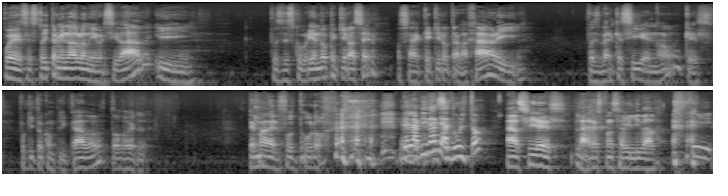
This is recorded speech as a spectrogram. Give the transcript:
Pues estoy terminando la universidad y pues descubriendo qué quiero hacer, o sea, qué quiero trabajar y pues ver qué sigue, ¿no? Que es un poquito complicado todo el tema del futuro. ¿De la vida de adulto? Así es, la responsabilidad. Sí.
